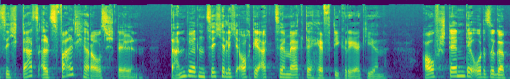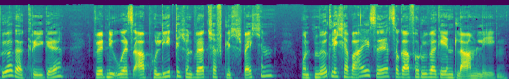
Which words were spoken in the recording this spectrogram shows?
sich das als falsch herausstellen, dann würden sicherlich auch die Aktienmärkte heftig reagieren. Aufstände oder sogar Bürgerkriege würden die USA politisch und wirtschaftlich schwächen und möglicherweise sogar vorübergehend lahmlegen.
